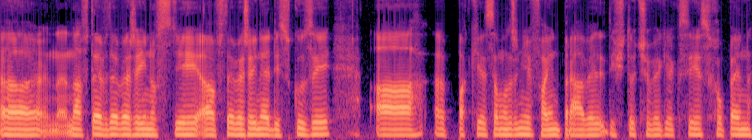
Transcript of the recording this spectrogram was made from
eh, na, v, té, v té veřejnosti a v té veřejné diskuzi a eh, pak je samozřejmě fajn právě, když to člověk jaksi je schopen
